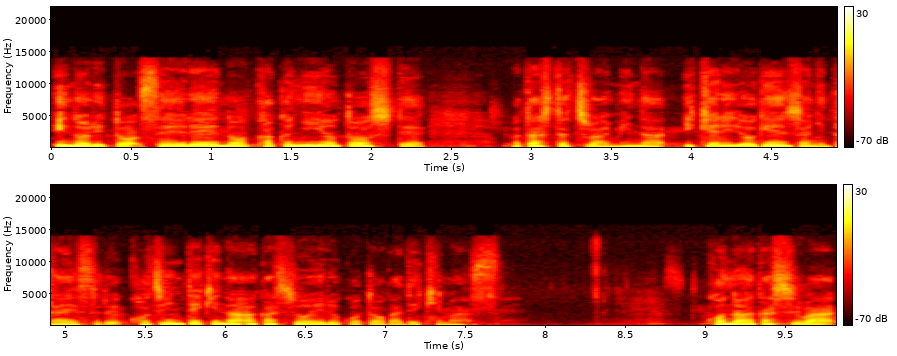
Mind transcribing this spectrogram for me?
祈りと精霊の確認を通して、私たちは皆生ける預言者に対する個人的な証を得ることができます。この証は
